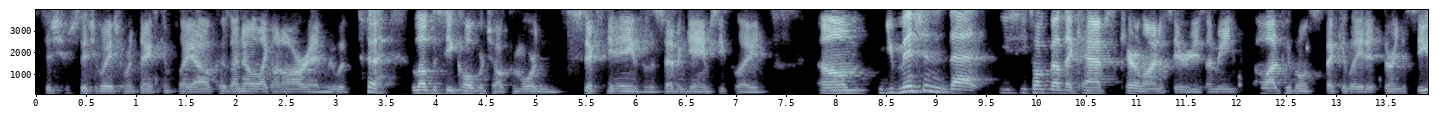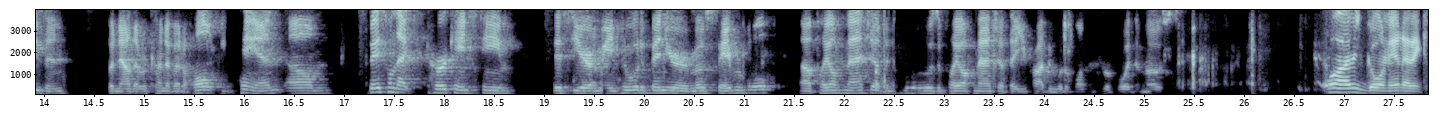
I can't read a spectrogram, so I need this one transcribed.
situ- situation where things can play out because I know, like on our end, we would love to see Kovalchuk for more than six games or the seven games he played. Um, you mentioned that you, you talked about that Caps Carolina series. I mean, a lot of people don't speculate it during the season, but now that we're kind of at a halt, you can. Um, based on that Hurricanes team this year, I mean, who would have been your most favorable uh, playoff matchup, and who was a playoff matchup that you probably would have wanted to avoid the most? Well, I think going in, I think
